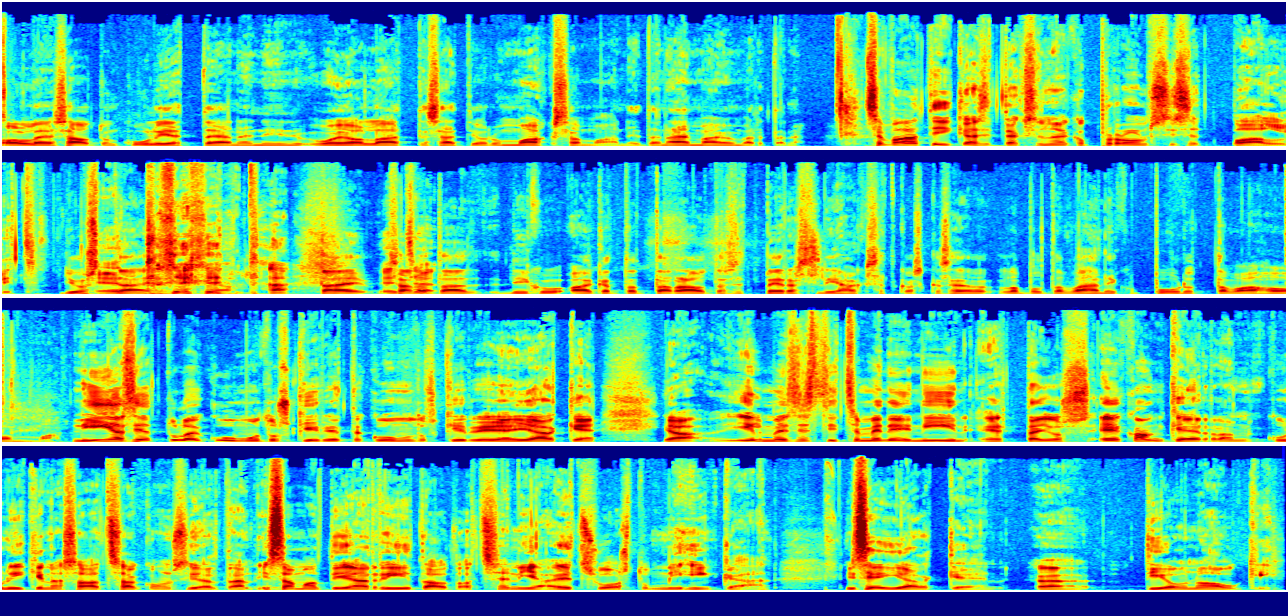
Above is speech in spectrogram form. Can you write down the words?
olleen auton kuljettajana, niin voi olla, että sä et joudu maksamaan niitä, näin mä ymmärtänyt. Se vaatii käsittääkseni aika pronssiset pallit. Just et, näin, että, Tai et sanotaan sä... niin kuin, aika tota, rautaiset perslihakset, koska se on lopulta vähän niin kuin puuduttavaa homma. Niin, ja sieltä tulee kuumutuskirjettä kuumutuskirjeen jälkeen. Ja ilmeisesti se menee niin, että jos ekan kerran, kun ikinä saat sakon sieltä, niin saman tien riitautat sen ja et suostu mihinkään, niin sen jälkeen äh, tie on auki.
